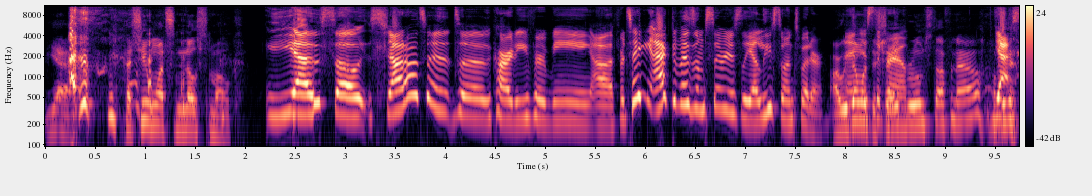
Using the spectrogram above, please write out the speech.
Yes, because she wants no smoke. Yeah, so shout out to, to Cardi for being uh, for taking activism seriously, at least on Twitter. Are we and done with the shade room stuff now? Yes,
